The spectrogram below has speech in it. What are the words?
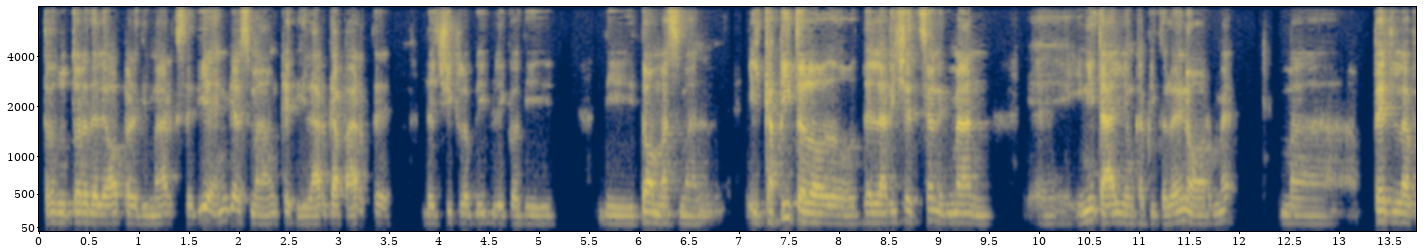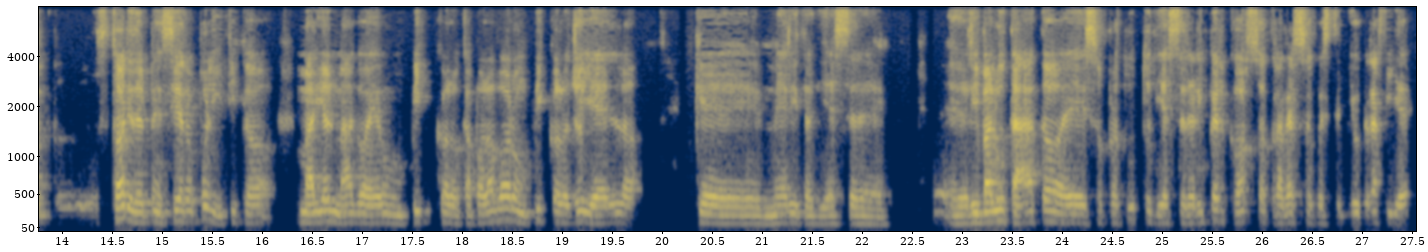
traduttore delle opere di Marx e di Engels, ma anche di larga parte del ciclo biblico di, di Thomas Mann. Il capitolo della ricezione di Mann eh, in Italia è un capitolo enorme, ma per la storia del pensiero politico Mario il Mago è un piccolo capolavoro, un piccolo gioiello che merita di essere eh, rivalutato e soprattutto di essere ripercorso attraverso queste biografie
